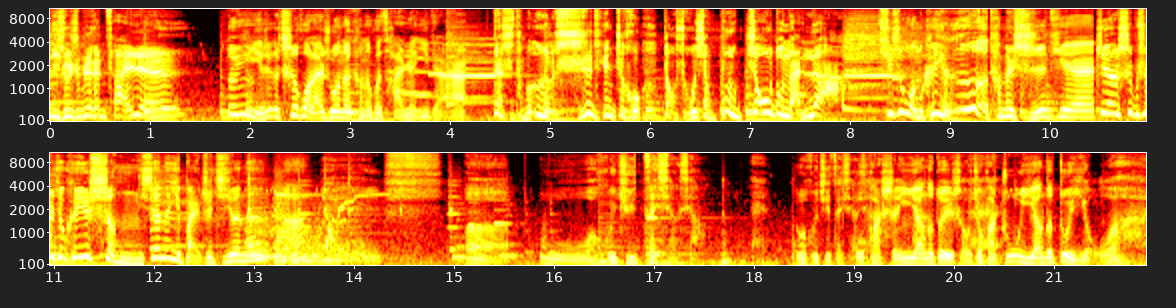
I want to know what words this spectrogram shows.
你说是不是很残忍？对于你这个吃货来说呢，可能会残忍一点儿，但是他们饿了十天之后，到时候想不招都难呐。其实我们可以饿他们十天，这样是不是就可以省下那一百只鸡了呢？啊？呃。我回去再想想，哎，我回去再想想。我怕神一样的对手，就怕猪一样的队友啊！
